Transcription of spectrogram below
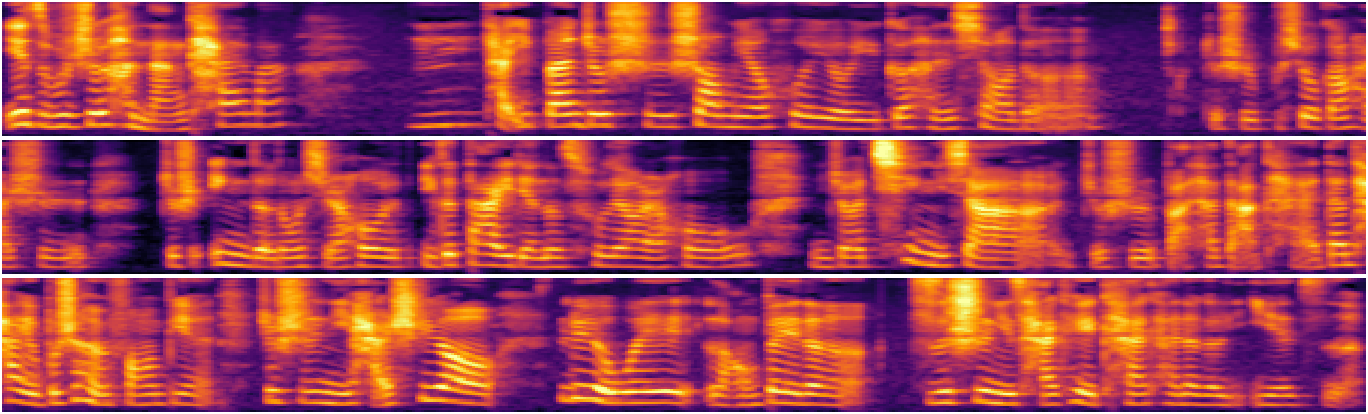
椰子不是很难开吗？嗯，它一般就是上面会有一个很小的，就是不锈钢还是就是硬的东西，然后一个大一点的塑料，然后你就要轻一下，就是把它打开，但它也不是很方便，就是你还是要略微狼狈的姿势，你才可以开开那个椰子。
